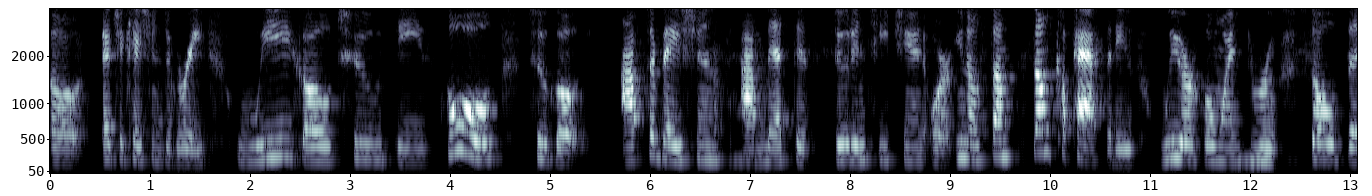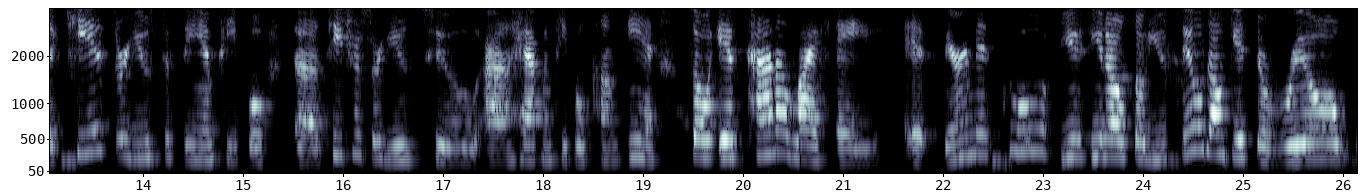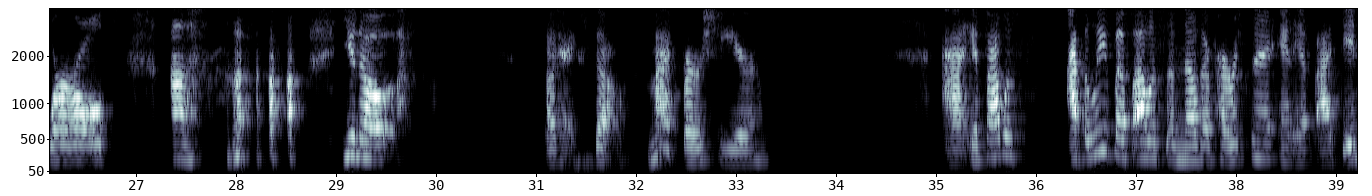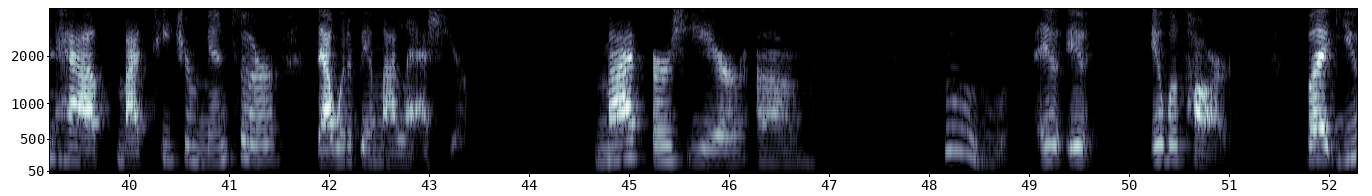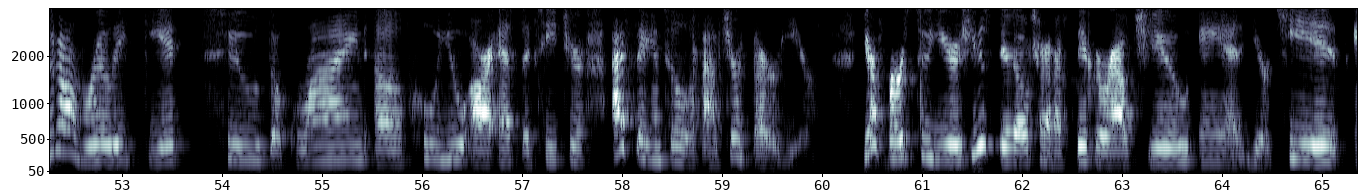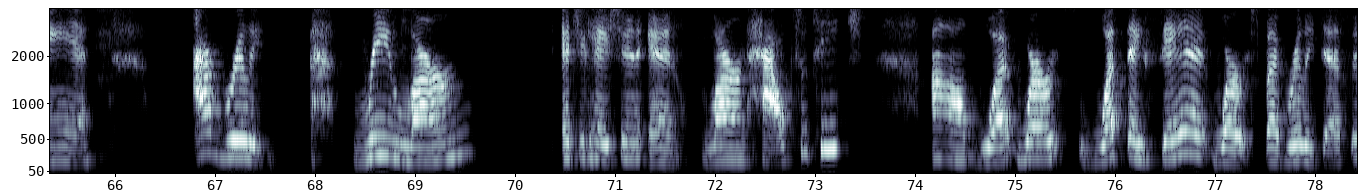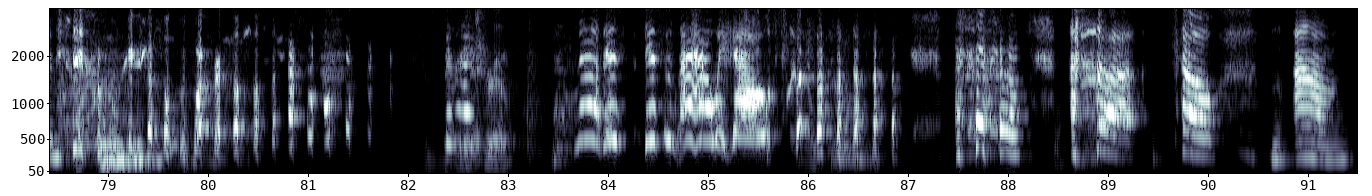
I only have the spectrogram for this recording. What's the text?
uh, education degree we go to these schools to go observations our methods student teaching or you know some some capacity we are going mm-hmm. through. So the kids are used to seeing people uh, teachers are used to uh, having people come in. So it's kind of like a experiment school you you know so you still don't get the real world uh, you know. Okay so my first year If I was, I believe if I was another person and if I didn't have my teacher mentor, that would have been my last year. My first year, um, whew, it, it it was hard, but you don't really get to the grind of who you are as a teacher. I say until about your third year your first two years, you're still trying to figure out you and your kids. And I really relearn education and learn how to teach. Um, what works, what they said works, but really doesn't in the real world. it's very like, true. No, this this is not how it goes. so um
